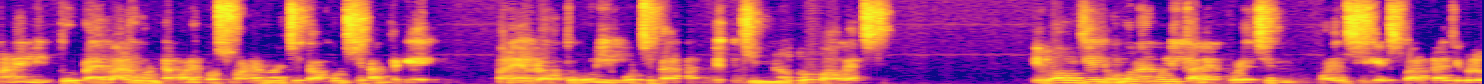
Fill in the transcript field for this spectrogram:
মানে মৃত্যুর প্রায় বারো ঘণ্টা পরে পোস্টমর্টেম হয়েছে তখন সেখান থেকে মানে রক্ত গড়িয়ে পড়ছে তার চিহ্ন পাওয়া গেছে। এবং যে নমুনাগুলি কালেক্ট করেছেন ফরেন্সিক এক্সপার্টরা যেগুলো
